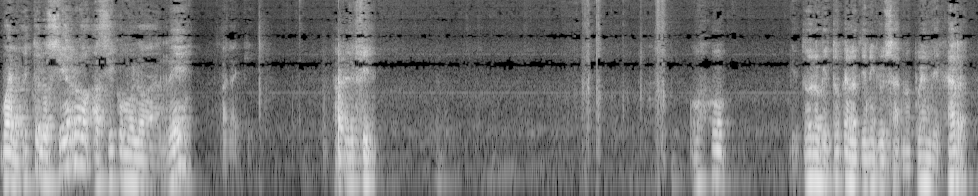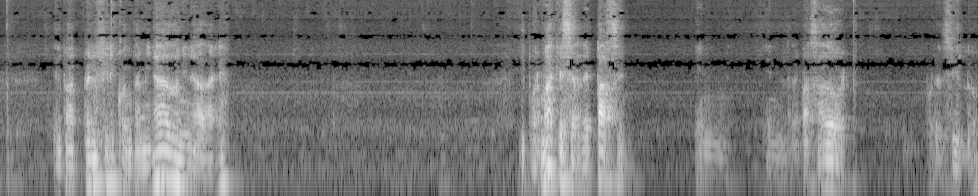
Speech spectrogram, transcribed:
Bueno, esto lo cierro así como lo agarré para que papel film. Ojo, que todo lo que tocan lo tienen que usar, no pueden dejar el papel contaminado ni nada. ¿eh? Y por más que se repase en, el repasador, por decirlo,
